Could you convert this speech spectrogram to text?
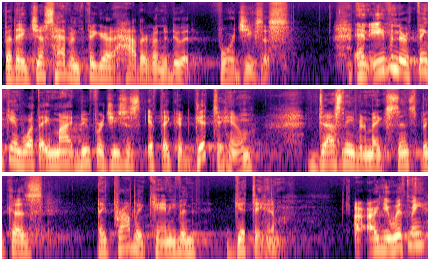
but they just haven't figured out how they're going to do it for Jesus. And even they're thinking of what they might do for Jesus if they could get to him doesn't even make sense because they probably can't even get to him. Are, are you with me?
